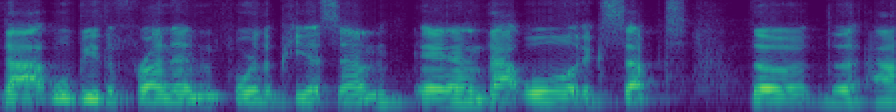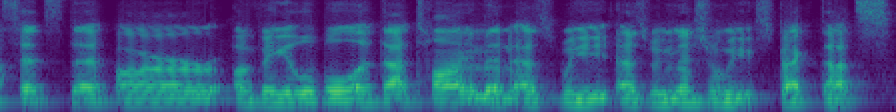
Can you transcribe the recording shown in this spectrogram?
that will be the front end for the PSM, and that will accept the the assets that are available at that time. And as we as we mentioned, we expect that's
